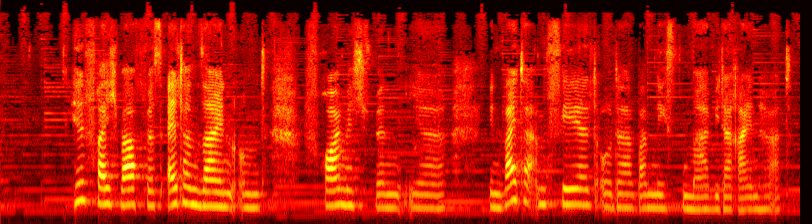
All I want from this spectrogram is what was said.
hilfreich war fürs Elternsein und freue mich, wenn ihr ihn weiterempfehlt oder beim nächsten Mal wieder reinhört.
